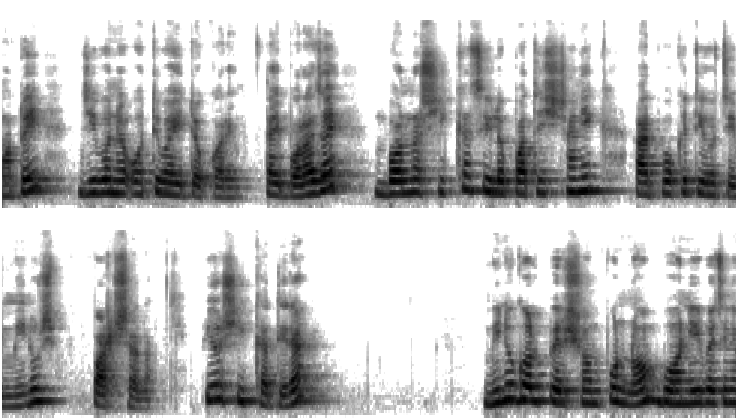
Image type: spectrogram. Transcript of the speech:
মতোই জীবনে অতিবাহিত করে। তাই বলা যায় বন্যার শিক্ষা ছিল প্রাতিষ্ঠানিক আর প্রকৃতি হচ্ছে মিনুষ পাঠশালা। প্রিয় শিক্ষার্থীরা মিনু গল্পের সম্পূর্ণ বহু নির্বাচনী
